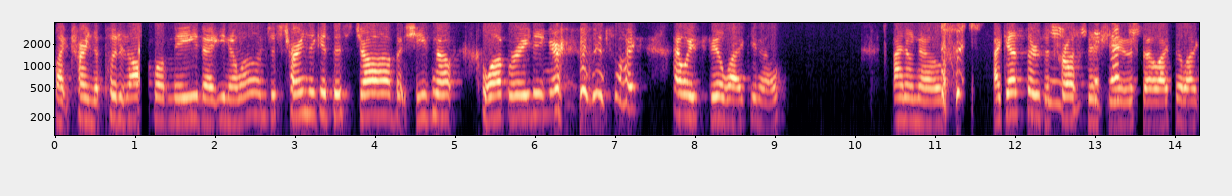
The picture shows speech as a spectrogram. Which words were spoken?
like trying to put it off on me that, you know, well, I'm just trying to get this job but she's not cooperating or it's like I always feel like, you know, I don't know. I guess there's a he, trust he issue, so I feel like,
